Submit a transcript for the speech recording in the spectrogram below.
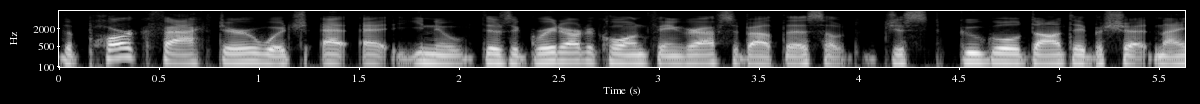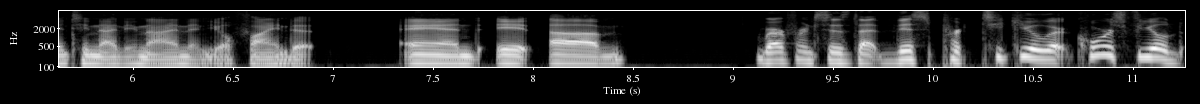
the park factor, which at, at, you know, there's a great article on Fangraphs about this. I'll just Google Dante Bichette 1999 and you'll find it. And it um, references that this particular Coors Field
